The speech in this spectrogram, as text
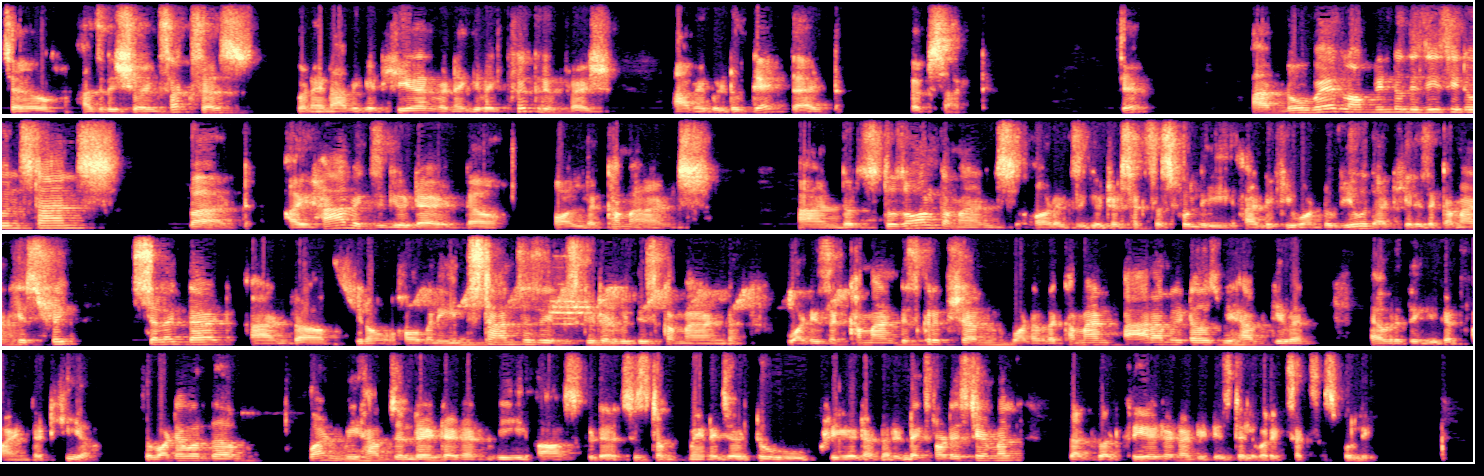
So as it is showing success, when I navigate here, when I give a quick refresh, I'm able to get that website. Okay. I've nowhere logged into this EC2 instance, but I have executed uh, all the commands. And those, those all commands are executed successfully. And if you want to view that here is a command history. Select that and uh, you know how many instances executed with this command. What is the command description? What are the command parameters we have given? Everything you can find that here. So whatever the one we have generated and we asked the system manager to create under index.html that got created and it is delivering successfully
